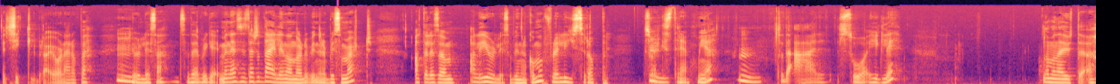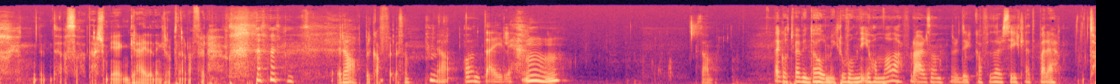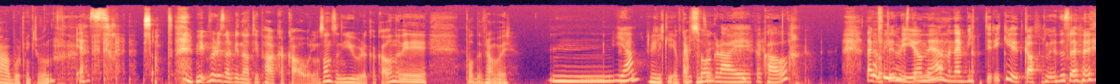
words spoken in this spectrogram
skikkelig bra i år der oppe. Julelyset. Så det blir gøy. Men jeg syns det er så deilig nå når det begynner å bli så mørkt, at det liksom, alle julelysa begynner å komme opp, for det lyser opp så ekstremt mye. Mm. Så det er så hyggelig. Når man er ute øh, altså, det er så mye greier i den kroppen her nå, føler jeg. Raper kaffe, liksom. Ja. Å, deilig. Mm. Sånn. Det er godt vi har begynt å holde mikrofonen i hånda, da, for da er det sånn, når du drikker kaffe, så er det sykt lett å bare Ta bort mikrofonen. Yes. Sant. Vi burde snart begynne å ha kakao eller noe sånt, sånn julekakao når vi podder framover. Mm, ja. Er du så glad i kakao? Det er godt i ny og ne, men jeg bytter ikke ut kaffen i desember.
